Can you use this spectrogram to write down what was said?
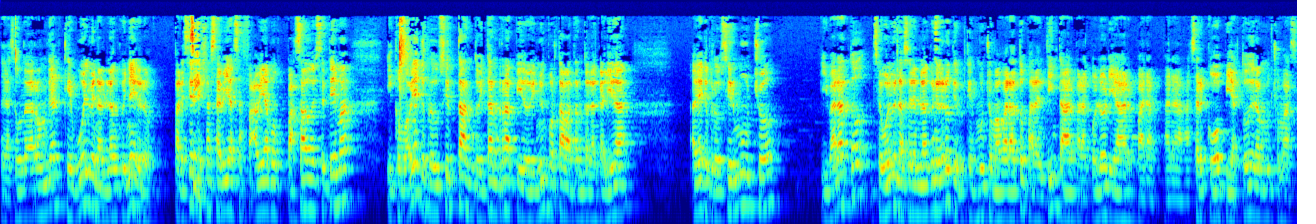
de la Segunda Guerra Mundial, que vuelven al blanco y negro. Parecía que ya sabía, habíamos pasado ese tema y como había que producir tanto y tan rápido y no importaba tanto la calidad, había que producir mucho y barato, se vuelven a hacer en blanco y negro, que, es mucho más barato para entintar, para colorear, para, para hacer copias, todo era mucho más,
